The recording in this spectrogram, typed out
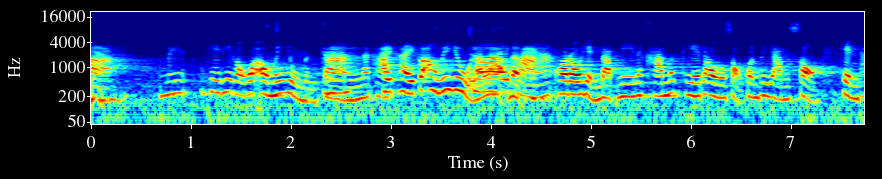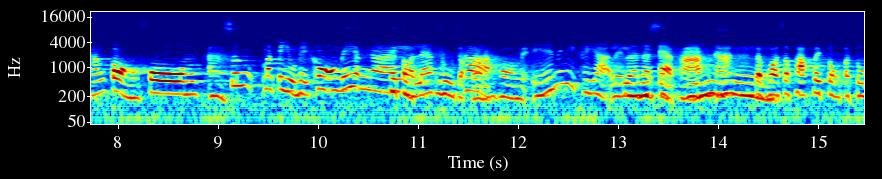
เนี่ยค่ะ ไม่พี่พี่เขาก็เอาไม่อยู่เหมือนกันนะคะใครๆก็เอาไม่อยู่แล้วล่ะใช่แบบค่ะเนี้ยพอเราเห็นแบบนี้นะคะ เมื่อกี้เราสองคนพยายามส่อง เห็นทั้งกล่องโฟมอะซึ่งมันไปอยู่ในคลองได้ยังไงคือตอนแรกดูจากค่ะลำคลองเนี่ยเอ๊ะไม่มีขยะเลยเลนั่ยนมีน่ะสิแอบคะยิ้มนะอืมแต่พอสักพักไปตรงประตู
